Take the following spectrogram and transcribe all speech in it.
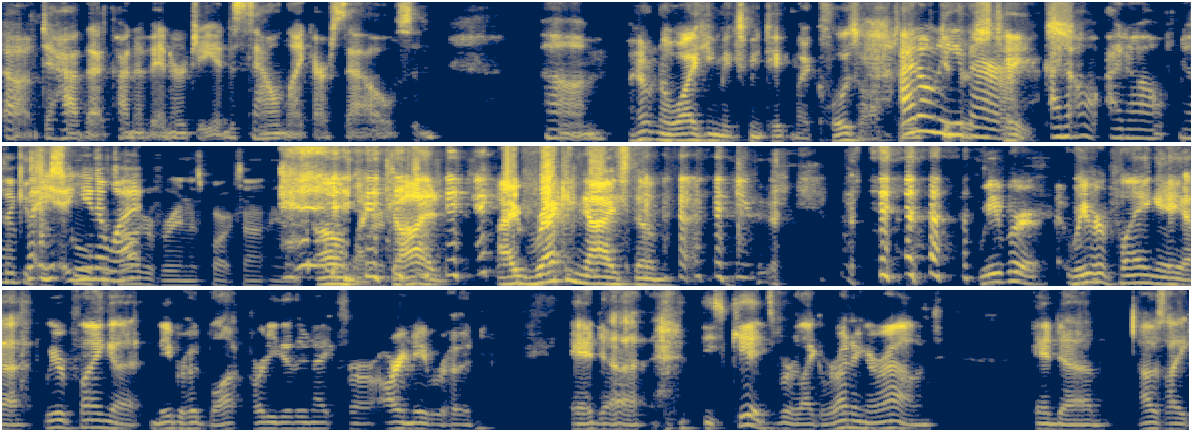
uh, to have that kind of energy and to sound like ourselves. And um, I don't know why he makes me take my clothes off. To I don't get either. those takes. I don't. I don't know. I think but he's a school you know what? photographer in his part time. Oh my God. I recognized them. We were we were playing a uh, we were playing a neighborhood block party the other night for our, our neighborhood, and uh, these kids were like running around, and um, I was like,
